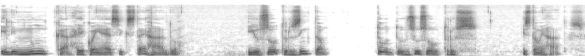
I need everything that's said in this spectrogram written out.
Ele nunca reconhece que está errado. E os outros, então, todos os outros estão errados.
